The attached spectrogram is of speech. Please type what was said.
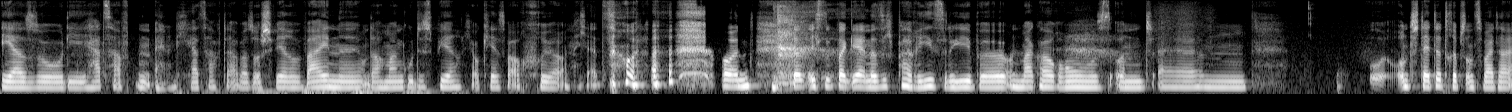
eher so die herzhaften, äh, nicht herzhafte, aber so schwere Weine und auch mal ein gutes Bier. Ich, okay, das war auch früher und nicht jetzt. Oder? Und dass ich super gerne, dass ich Paris liebe und Macarons und ähm, und Städtetrips und so weiter,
